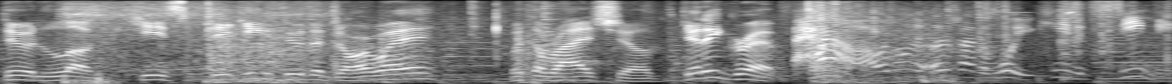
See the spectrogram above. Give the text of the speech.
Dude, look. He's peeking through the doorway with the riot shield. Get a grip. How? I was on the other side of the wall. You can't even see me.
